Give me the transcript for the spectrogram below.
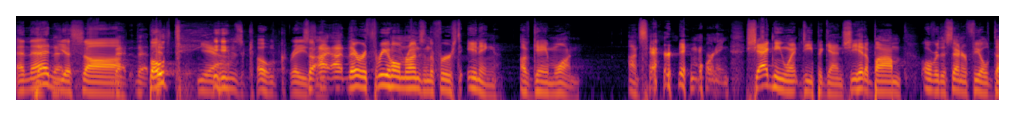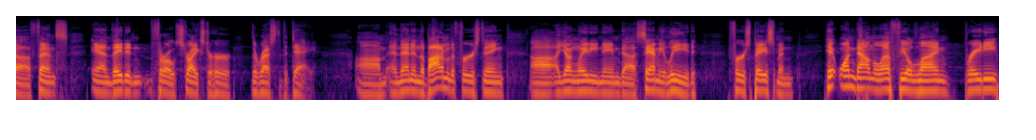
And then That- that- you saw that- both that- yeah. teams go crazy. So I, I, there were three home runs in the first inning of game one on Saturday morning. Shagney went deep again. She hit a bomb over the center field uh, fence, and they didn't throw strikes to her the rest of the day. Um, and then in the bottom of the first inning, uh, a young lady named uh, Sammy Lead, first baseman, hit one down the left field line, Brady,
